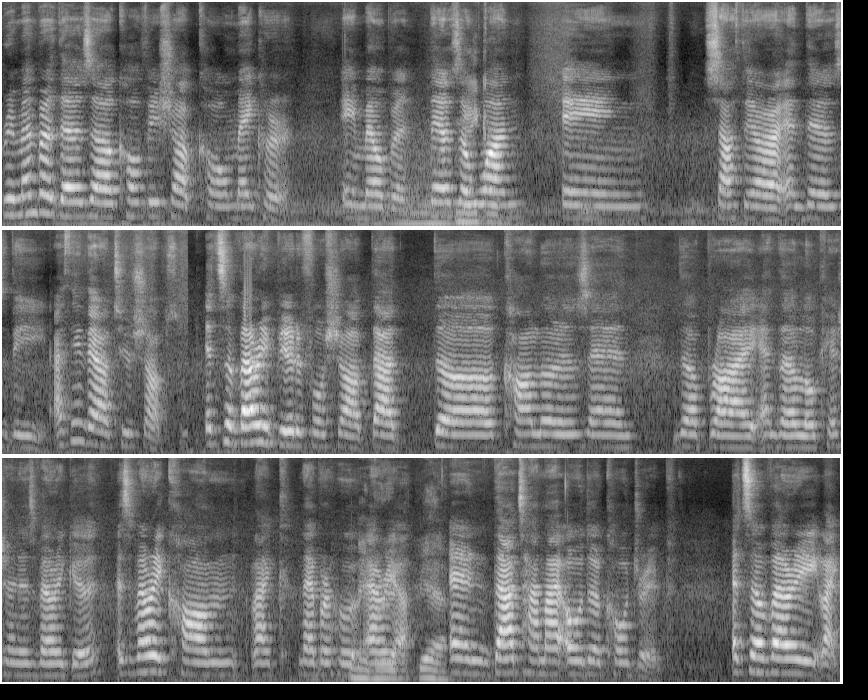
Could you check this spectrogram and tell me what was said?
remember there's a coffee shop called Maker in Melbourne. There's a one in South Yarra, and there's the I think there are two shops. It's a very beautiful shop that the colors and the bright and the location is very good. It's very calm, like neighborhood, area. Yeah. And that time I ordered cold drip. It's a very like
